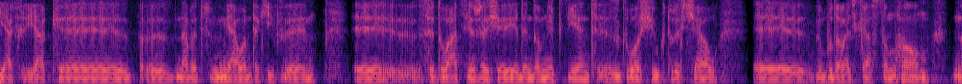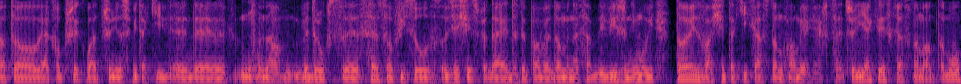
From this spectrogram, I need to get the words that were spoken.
jak, jak nawet miałem taki sytuację, że się jeden do mnie klient zgłosił, który chciał wybudować custom home, no to jako przykład przyniósł mi taki no, wydruk z sales office'u, gdzie się sprzedaje do typowe domy na subdivision i mówi, to jest właśnie taki custom home, jak ja chcę. Czyli jaki jest custom home? To był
